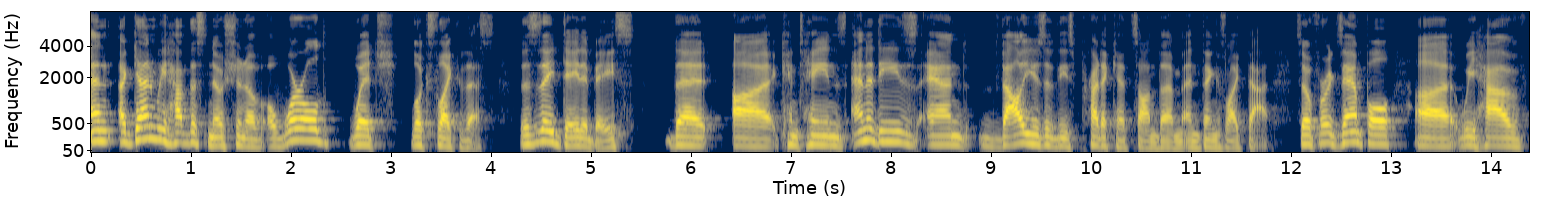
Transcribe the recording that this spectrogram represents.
And again, we have this notion of a world which looks like this. This is a database that uh, contains entities and values of these predicates on them and things like that. So for example, uh, we have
